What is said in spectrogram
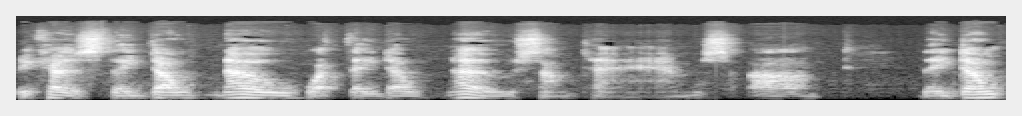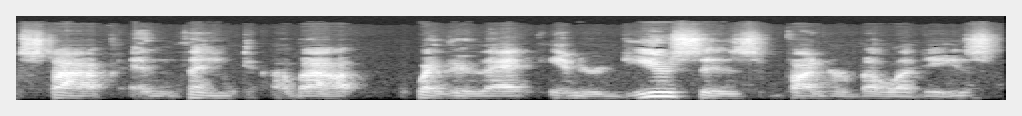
because they don't know what they don't know sometimes. Uh, they don't stop and think about whether that introduces vulnerabilities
